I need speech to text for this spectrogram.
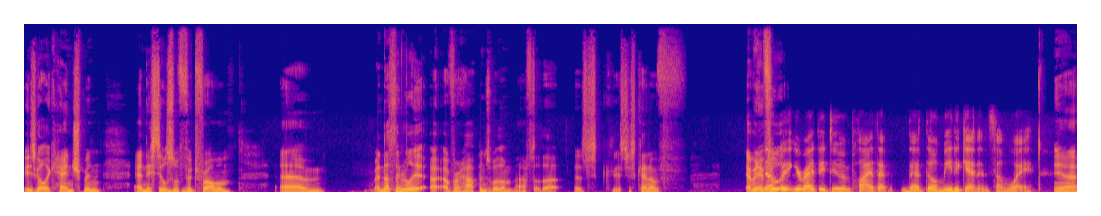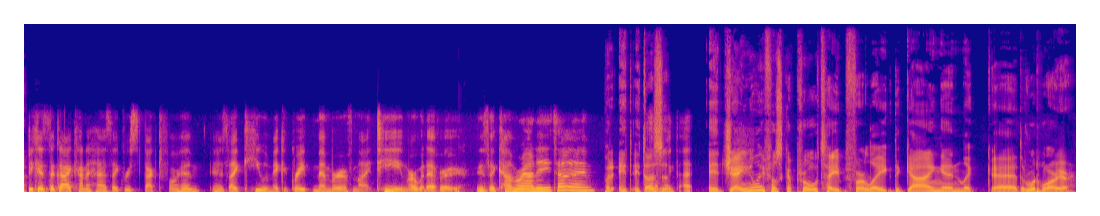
He's got like henchmen, and they steal some Mhm. food from him. Um, and nothing really ever happens with him after that. It's it's just kind of. I mean, no, but you're right. They do imply that that they'll meet again in some way yeah. because the guy kind of has like respect for him and it's like he would make a great member of my team or whatever. He's like, come around anytime. But it, it does Something like that. it genuinely feels like a prototype for like the gang and like uh, the Road Warrior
